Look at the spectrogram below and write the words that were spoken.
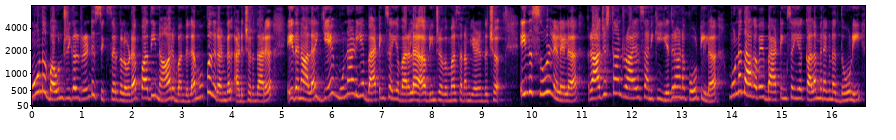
மூணு பவுண்டரிகள் ரெண்டு சிக்ஸர்களோட பதினாறு பந்துல முப்பது ரன்கள் அடிச்சிருந்தாரு. இதனால ஏன் முன்னாடியே பேட்டிங் செய்ய வரல அப்படின்ற விமர்சனம் எழுந்துச்சு. இந்த சூழ்நிலையில ராஜஸ்தான் ராயல்ஸ் அணிக்கு எதிரான போட்டியில முன்னதாகவே பேட்டிங் செய்ய களமிறங்கின தோனி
